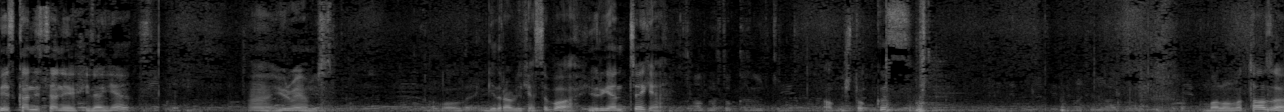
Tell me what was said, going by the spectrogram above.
Bez konditsioner xilagan. Ha, yurmayapmiz. Bo'ldi. Gidravlikasi bor. Yurganicha ekan. 69 ni yuribdi. 69. Baloni toza.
